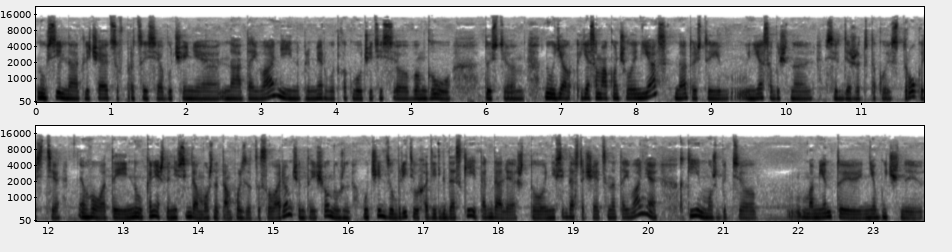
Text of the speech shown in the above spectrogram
ну, сильно отличаются в процессе обучения на Тайване, и, например, вот как вы учитесь э, в МГУ. То есть, э, ну, я, я сама окончила ИНьяС, да, то есть и ИНьяС обычно всех держит в такой строгости, вот, и, ну, конечно, не всегда можно там пользоваться словарем, чем-то еще нужно учить, зубрить, выходить к доске и так далее, что не всегда встречается на Тайване. Какие, может быть, э, моменты необычные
